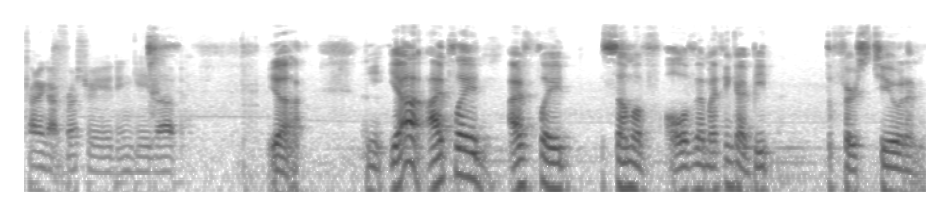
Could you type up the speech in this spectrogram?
kind of got frustrated and gave up. Yeah. Yeah, I played I've played some of all of them. I think I beat the first two and I'm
